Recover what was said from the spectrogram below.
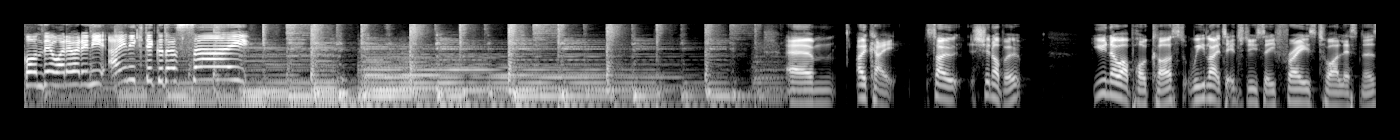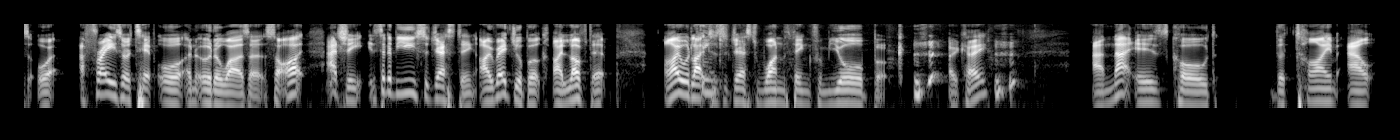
運んで我々に会いに来てください Um, okay, so Shinobu, you know our podcast. We like to introduce a phrase to our listeners, or a phrase, or a tip, or an urawaza. So, I actually, instead of you suggesting, I read your book, I loved it. I would like Thank to suggest one thing from your book. Mm-hmm. okay. Mm-hmm and that is called the time out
